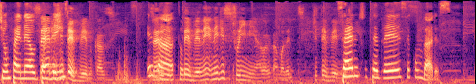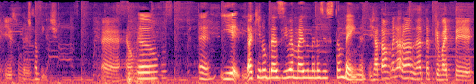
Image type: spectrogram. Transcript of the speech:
Tinha um painel Séries também. de TV, no caso. Exato. Séries de TV, nem, nem de streaming agora que tá moda, é de, TV mesmo. Séries de TV secundárias, Isso mesmo. praticamente. É, realmente. Então, é. E aqui no Brasil é mais ou menos isso também, né? E já tá melhorando, né? Até porque vai ter.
